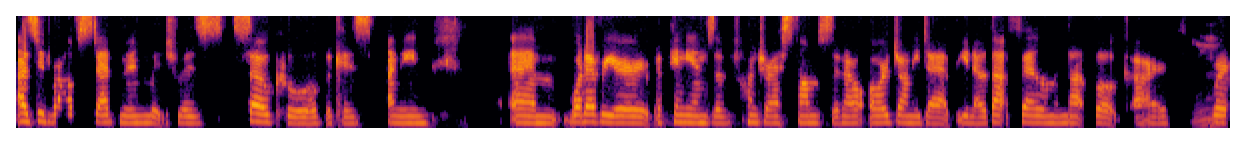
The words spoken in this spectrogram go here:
as did Ralph Steadman, which was so cool because I mean um, whatever your opinions of Hunter S. Thompson or, or, Johnny Depp, you know, that film and that book are mm. were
